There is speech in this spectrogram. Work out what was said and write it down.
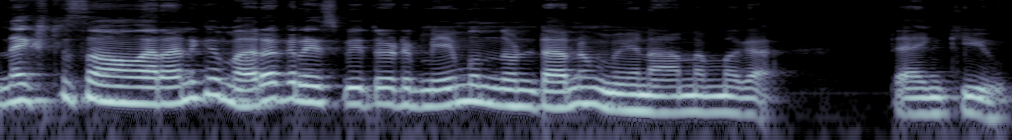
నెక్స్ట్ సోమవారానికి మరొక రెసిపీ తోటి మేము ముందుంటాను మీ నాన్నమ్మగా. Thank you.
